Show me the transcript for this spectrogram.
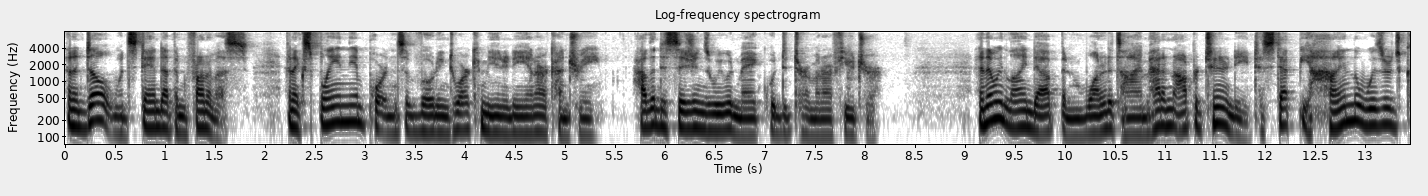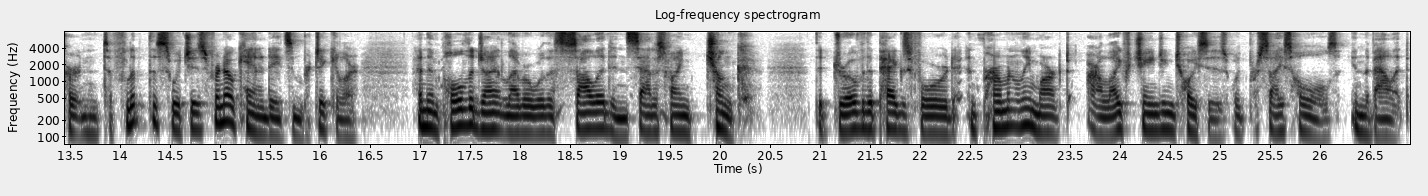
An adult would stand up in front of us and explain the importance of voting to our community and our country, how the decisions we would make would determine our future. And then we lined up and one at a time had an opportunity to step behind the wizard's curtain to flip the switches for no candidates in particular, and then pull the giant lever with a solid and satisfying chunk that drove the pegs forward and permanently marked our life changing choices with precise holes in the ballot.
